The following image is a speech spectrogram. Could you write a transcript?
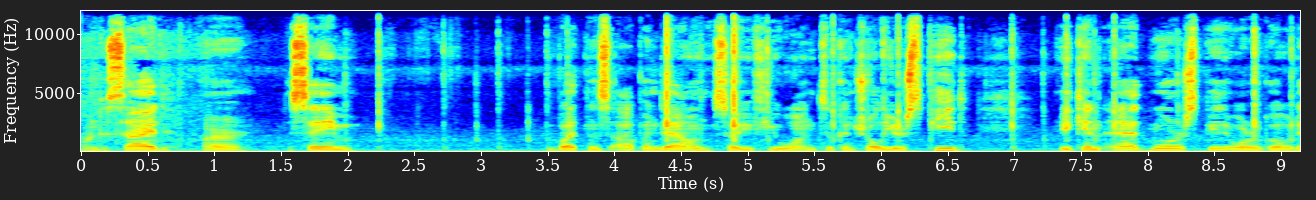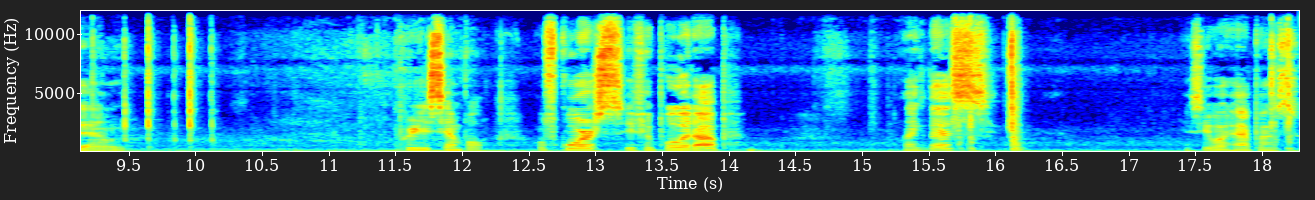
On the side are the same buttons up and down. So if you want to control your speed you can add more speed or go down. Pretty simple. Of course if you pull it up like this you see what happens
